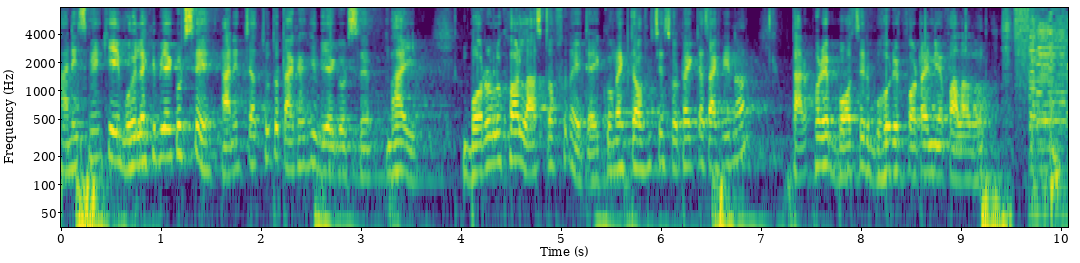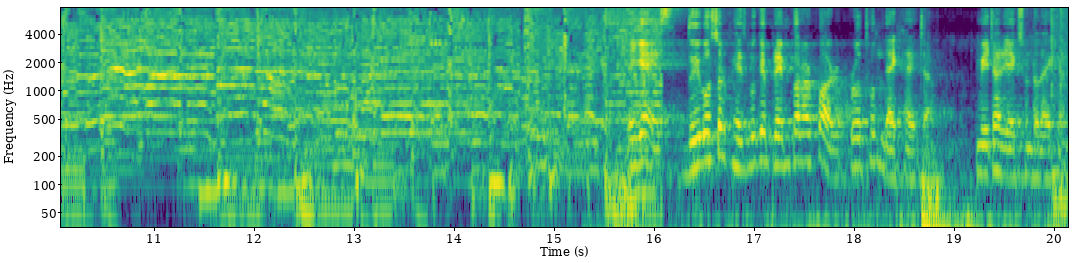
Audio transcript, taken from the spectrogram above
হানিস মেয়ে কি এই মহিলাকে বিয়ে করছে? হানিস চাচ্ছু তো টাকাকে বিয়ে করছে। ভাই, বড় লোক হওয়ার লাস্ট অপশন এটাই, কোনো একটা অফিসে ছোট একটা চাকরি না তারপরে বসের বউরে ফটায় নিয়ে গাইস দুই বছর ফেসবুকে প্রেম করার পর প্রথম দেখা এটা। মেয়েটার রিয়াকশনটা দেখেন।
